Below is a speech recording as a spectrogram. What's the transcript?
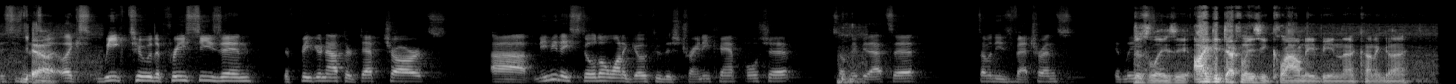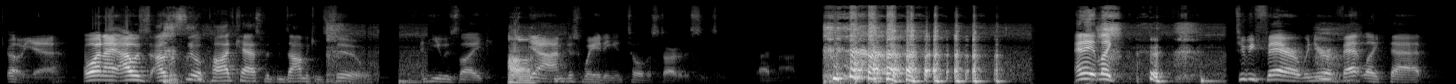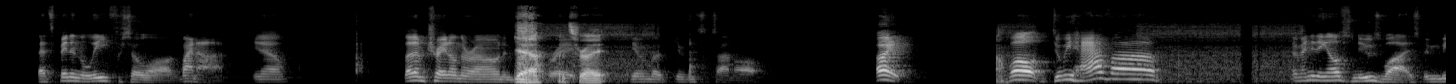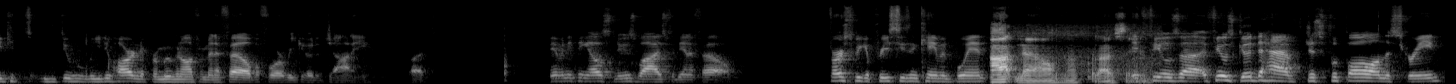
This is the Yeah. like week two of the preseason. They're figuring out their depth charts. Uh, maybe they still don't want to go through this training camp bullshit. So maybe that's it. Some of these veterans, at least. Just lazy. I could definitely see Clowney being that kind of guy. Oh yeah. Well, and I, I was I was listening to a podcast with Ndamukong Suh, and he was like, Uh. "Yeah, I'm just waiting until the start of the season. 'Cause I'm not." And it like to be fair, when you're a vet like that, that's been in the league for so long, why not? You know, let them train on their own and yeah, that's right. Give them a, give them some time off. All right. Well, do we have uh have anything else news wise? I mean, we could we do we do harden if we're moving on from NFL before we go to Johnny. But do we have anything else news wise for the NFL? First week of preseason came and went. Uh, no, not what I was saying. It feels uh it feels good to have just football on the screen.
